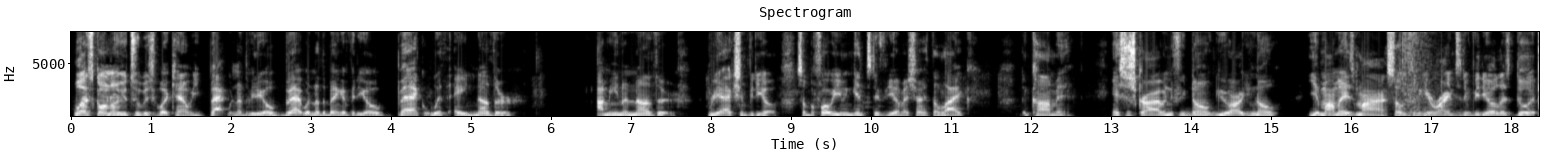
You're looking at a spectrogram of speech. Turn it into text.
What's going on YouTube? It's your boy Cam. We back with another video, back with another banger video, back with another, I mean another reaction video. So before we even get into the video, make sure to hit the like, the comment, and subscribe. And if you don't, you already know, your mama is mine. So we're gonna get right into the video. Let's do it.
